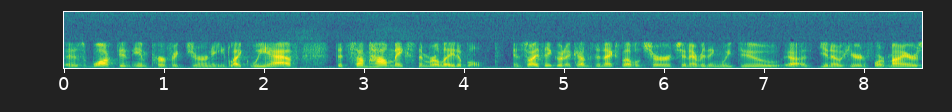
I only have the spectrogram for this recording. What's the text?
has walked an imperfect journey like we have that somehow makes them relatable. And so I think when it comes to Next Level Church and everything we do, uh, you know, here in Fort Myers,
